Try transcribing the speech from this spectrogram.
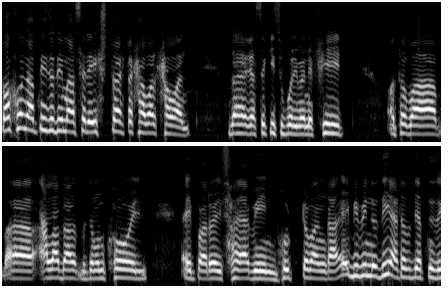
তখন আপনি যদি মাছের এক্সট্রা একটা খাবার খাওয়ান, দেখা গেছে কিছু পরিমাণে ফিট অথবা আলাদা যেমন খৈল, এরপর ওই সয়াবিন, ভুট্টো বাঙ্গা এই বিভিন্ন দিয়ে এটা যদি আপনি যে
